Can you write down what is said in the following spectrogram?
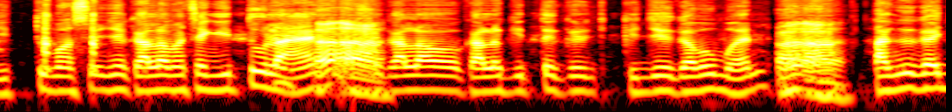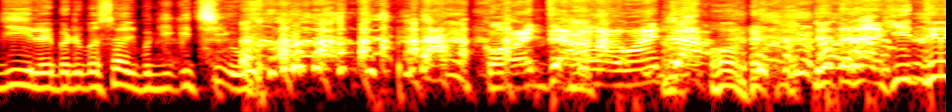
itu maksudnya kalau macam gitulah eh. Pasal kalau kalau kita ke- kerja government, tangga gaji daripada besar pergi kecil. kau ajar lah, kau ajar. Oh, dia tak nak kita.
